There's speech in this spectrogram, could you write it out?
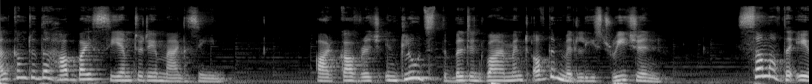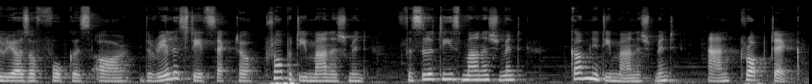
Welcome to the Hub by CM Today magazine. Our coverage includes the built environment of the Middle East region. Some of the areas of focus are the real estate sector, property management, facilities management, community management, and prop tech.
